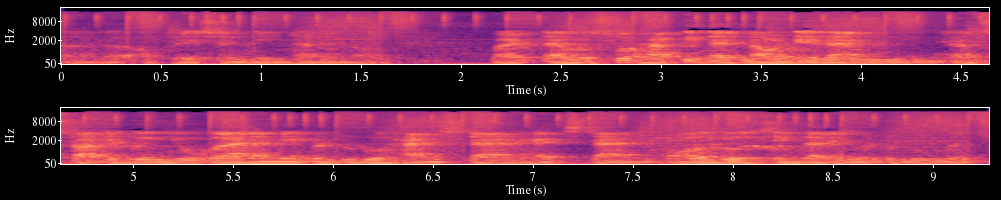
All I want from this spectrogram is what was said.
uh, the operation being done and all. But I was so happy that nowadays I'm I've started doing yoga and I'm able to do handstand, headstand, all those things that I'm able to do with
